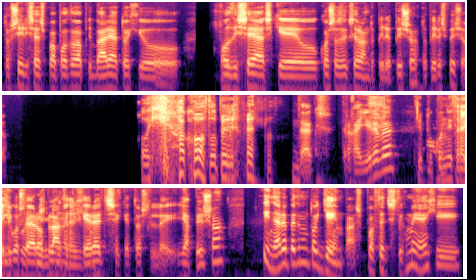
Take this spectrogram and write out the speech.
το Series S που από εδώ από την παρέα το έχει ο, ο Οδυσσέας και ο Κώστας δεν ξέρω αν το πήρε πίσω. Το πήρες πίσω; Όχι, ακόμα το περιμένω. Εντάξει, τραχαγύρευε. Που κουνήθηκε λίγο στο αεροπλάνο και χαιρέτησε και το λέει για πίσω. Είναι ρε παιδί μου το Game Pass που αυτή τη στιγμή έχει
